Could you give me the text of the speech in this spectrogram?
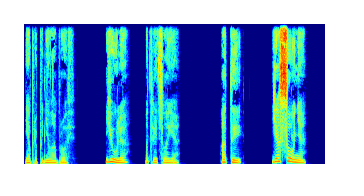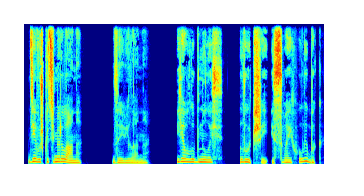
Я приподняла бровь. Юля, ответила я. А ты? Я Соня, девушка Тимирлана, заявила она. Я улыбнулась лучшей из своих улыбок,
